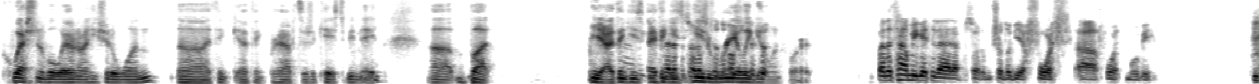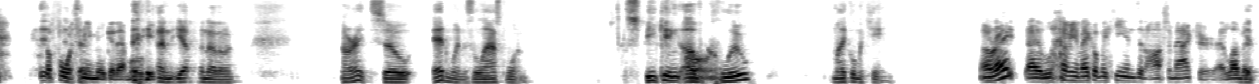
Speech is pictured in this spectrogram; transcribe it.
questionable whether or not he should have won. Uh, I think I think perhaps there's a case to be made, uh, but yeah, I think he's I think he's he's really going for it. By the time we get to that episode, I'm sure there'll be a fourth uh, fourth movie, a fourth remake of that movie. and yep, another one. All right, so Edwin is the last one. Speaking of Oh. Clue, Michael McKean. All right. I, I mean, Michael McKean's an awesome actor. I love it.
